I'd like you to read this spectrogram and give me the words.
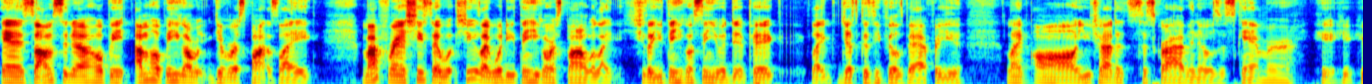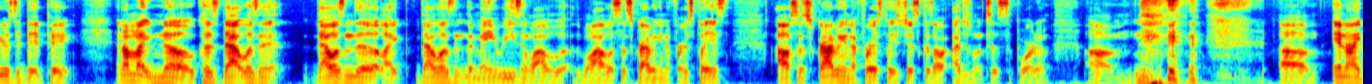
And so I'm sitting there hoping, I'm hoping he gonna give a response like, my friend, she said, she was like, what do you think he gonna respond with? Like, she's like, you think he gonna send you a dick pic, like just because he feels bad for you? Like, oh, you tried to subscribe and it was a scammer. Here, here's a dick pic. And I'm like, no, because that wasn't that wasn't the like that wasn't the main reason why why I was subscribing in the first place. I was subscribing in the first place just because I, I, just want to support him. Um, um, and I,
